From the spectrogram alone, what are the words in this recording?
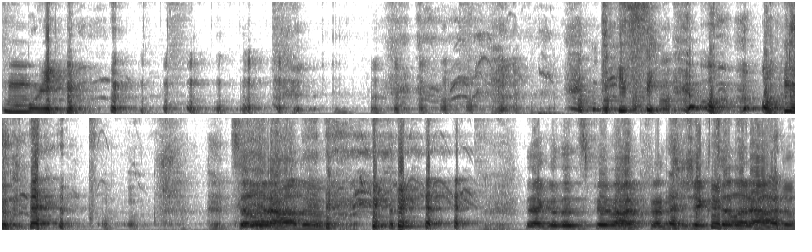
Můj... Ty jsi onudet. Celerádo. To je jako ten zpěvák, František Celerádo.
